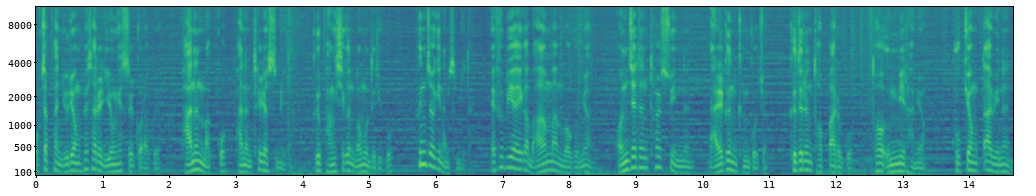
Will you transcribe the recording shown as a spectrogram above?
복잡한 유령 회사를 이용했을 거라고요. 반은 맞고 반은 틀렸습니다. 그 방식은 너무 느리고 흔적이 남습니다. FBI가 마음만 먹으면 언제든 털 수 있는 낡은 금고죠. 그들은 더 빠르고 더 은밀하며 국경 따위는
